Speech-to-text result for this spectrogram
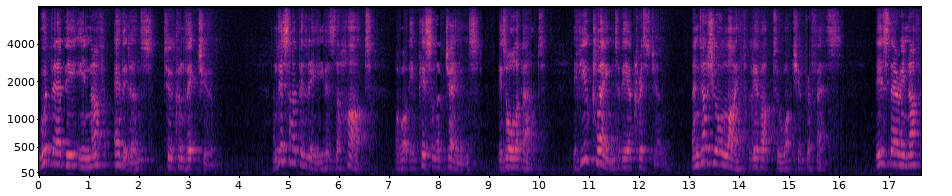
would there be enough evidence to convict you? And this, I believe, is the heart of what the Epistle of James is all about. If you claim to be a Christian, then does your life live up to what you profess? Is there enough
